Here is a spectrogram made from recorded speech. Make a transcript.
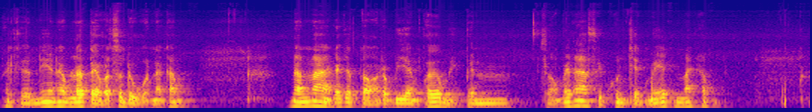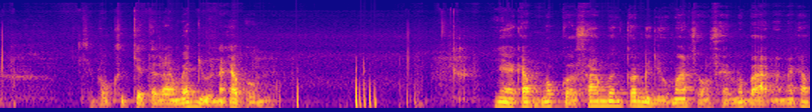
ไม่เกินนี้นะครับ แล้วแต่วัสดุนะครับ ด้านหน้าก็จะต่อระเบียงเพิ่มอีกเป็นสองเมตรห้าสิบคูณเจ็ดเมตรนะครับ สิบหกสิบเจตารางเมตรอยู่นะครับผม เนี่ยครับงบก่อสร้างเบื้องต้นก็อยู่ประมาณสองแสนกว่าบาทนะครับ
